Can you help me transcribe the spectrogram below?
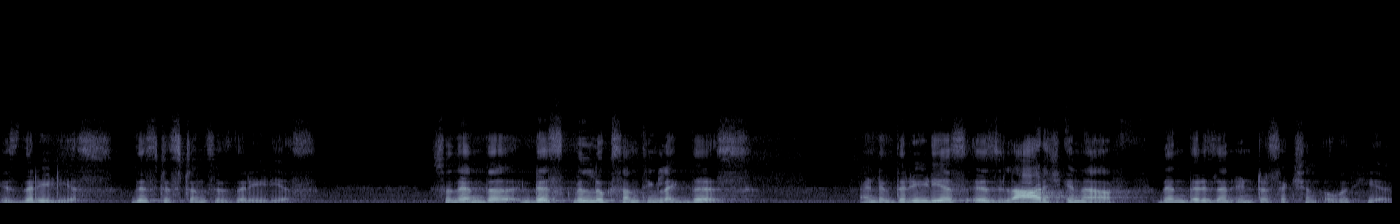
is the radius this distance is the radius so then the disk will look something like this and if the radius is large enough then there is an intersection over here.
